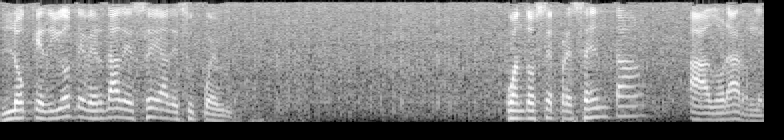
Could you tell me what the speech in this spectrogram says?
lo que Dios de verdad desea de su pueblo. Cuando se presenta a adorarle.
